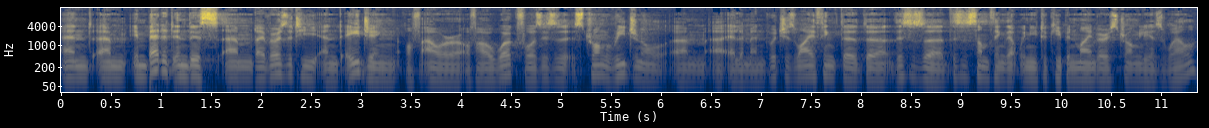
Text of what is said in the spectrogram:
And um, embedded in this um, diversity and aging of our of our workforce is a strong regional um, uh, element, which is why I think the, the, this is a, this is something that we need to keep in mind very strongly as well.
